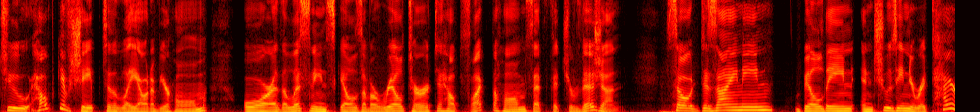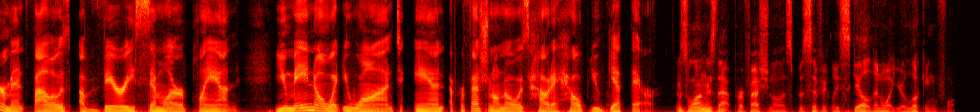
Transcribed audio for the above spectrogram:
to help give shape to the layout of your home, or the listening skills of a realtor to help select the homes that fit your vision. So, designing, building, and choosing your retirement follows a very similar plan You may know what you want, and a professional knows how to help you get there. As long as that professional is specifically skilled in what you're looking for.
